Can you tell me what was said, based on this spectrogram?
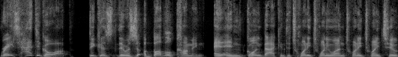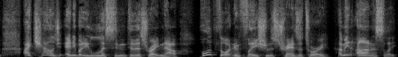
Rates had to go up because there was a bubble coming and, and going back into 2021 2022 i challenge anybody listening to this right now who thought inflation was transitory i mean honestly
